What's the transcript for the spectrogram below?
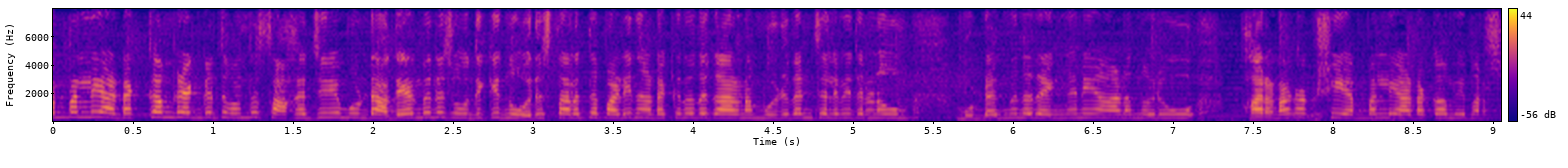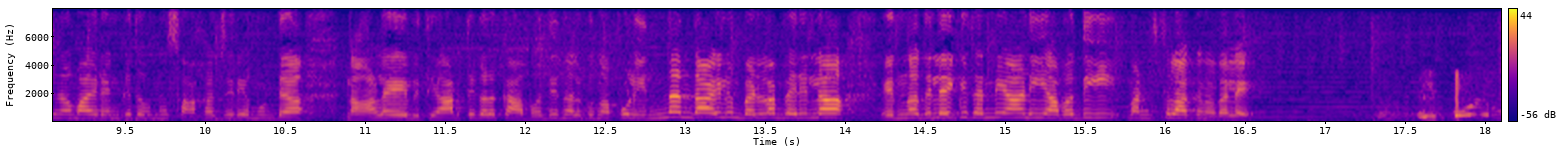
M L A അടക്കം രംഗത്ത് വന്ന സാഹചര്യമുണ്ട്. അദ്ദേഹം തന്നെ ചോദിക്കുന്നു ഒരു സ്ഥലത്ത് പണി നടക്കുന്നത് കാരണം മുഴുവൻ ജലവിതരണവും മുടങ്ങുന്നത് എങ്ങനെയാണെന്നൊരു ഭരണകക്ഷി എം എൽ എ അടക്കം വിമർശനവുമായി രംഗത്ത് വന്ന സാഹചര്യമുണ്ട്. നാളെ വിദ്യാർത്ഥികൾക്ക് അവധി നൽകുന്നു. അപ്പോൾ ഇന്ന് എന്തായാലും വെള്ളം വരില്ല എന്നതിലേക്ക് തന്നെയാണ് ഈ അവധി മനസ്സിലാക്കുന്നത് അല്ലേ? ഇപ്പോഴും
